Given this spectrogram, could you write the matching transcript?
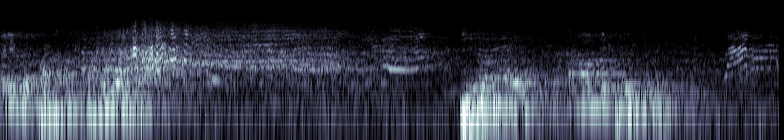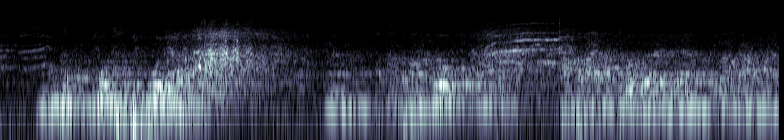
ไม่ได้ปลดปล่อยพลังอะไรเลยพี่เข้าใจน้องคิดถึงน้องแบบให้โอกาสพี่พูดเนี่ยนะเอาตามสบายนะลูกนะตามสบายตามสะดวกเลยนะไม่ว่ากันนะครับ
